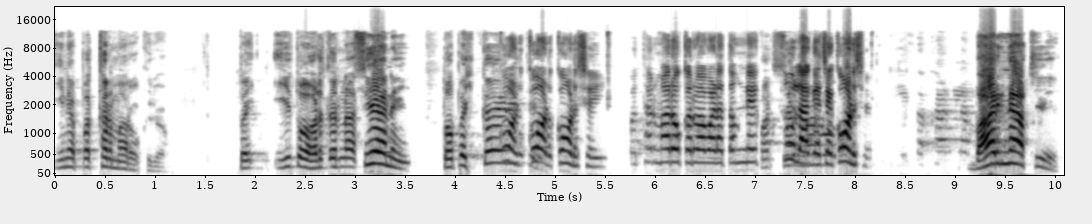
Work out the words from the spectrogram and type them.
એને પથ્થરમારો કર્યો. તો એ તો હળદરના છે નહીં. તો પછી કોણ કોણ કોણ છે? પથ્થરમારો કરવા વાળા તમને શું લાગે છે? કોણ છે? બહારના છે.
